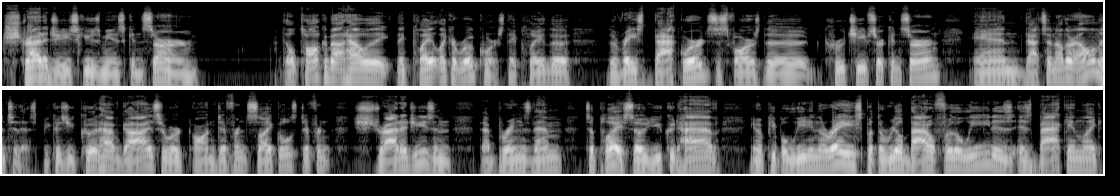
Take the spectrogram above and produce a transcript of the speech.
strategy excuse me, is concerned, they'll talk about how they, they play it like a road course. They play the the race backwards as far as the crew chiefs are concerned. And that's another element to this because you could have guys who are on different cycles, different strategies, and that brings them to play. So you could have, you know, people leading the race, but the real battle for the lead is is back in like,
